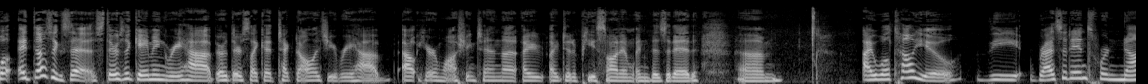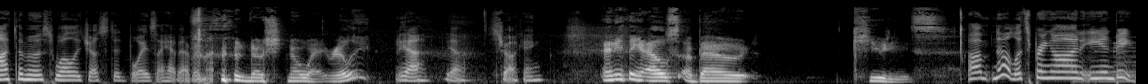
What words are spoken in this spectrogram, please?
well it does exist. There's a gaming rehab or there's like a technology rehab out here in Washington that I, I did a piece on and, and visited. Um, I will tell you, the residents were not the most well adjusted boys I have ever met. no, sh- no way. Really? Yeah, yeah. It's shocking. Anything else about cuties? Um, no, let's bring on E and B.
